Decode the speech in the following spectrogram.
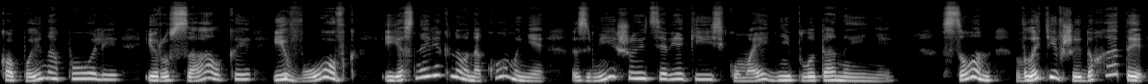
копи на полі, і русалки, і вовк, і ясне вікно на комені змішуються в якійсь кумедній плутанині. Сон, влетівши до хати,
